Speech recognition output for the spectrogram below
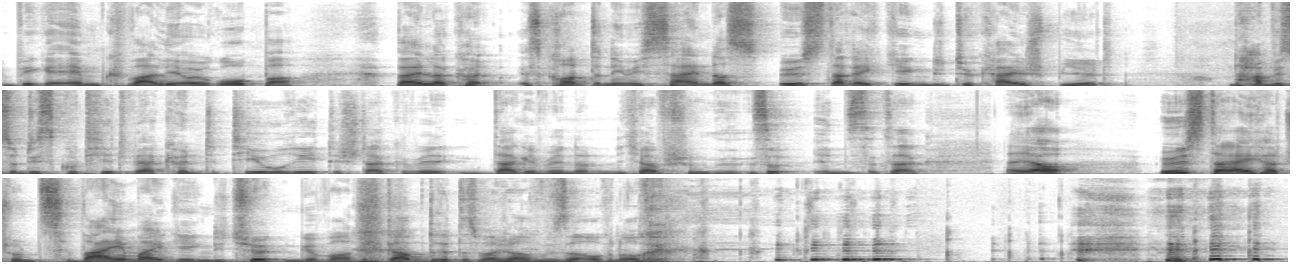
WM-Quali Europa. Weil könnt- es konnte nämlich sein, dass Österreich gegen die Türkei spielt. Und da haben wir so diskutiert, wer könnte theoretisch da, gewin da gewinnen. Und ich habe schon so instant gesagt, naja, Österreich hat schon zweimal gegen die Türken gewonnen. Ich glaube, ein drittes Mal schaffen wir es auch noch.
